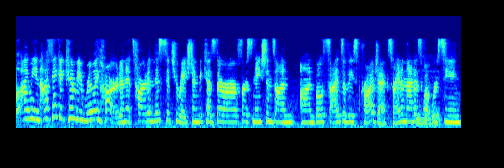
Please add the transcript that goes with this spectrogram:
I mean, I think it can be really hard, and it's hard in this situation because there are First Nations on on both sides of these projects, right? And that is what we're seeing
